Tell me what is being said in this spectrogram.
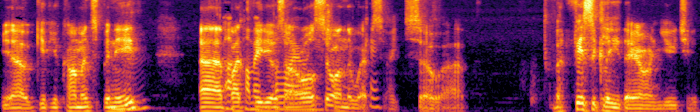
you know give your comments beneath. Mhm. Uh, but videos are on also on the YouTube. Okay. website. So, uh, but physically they're on YouTube.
